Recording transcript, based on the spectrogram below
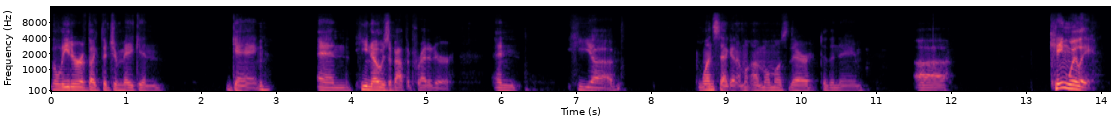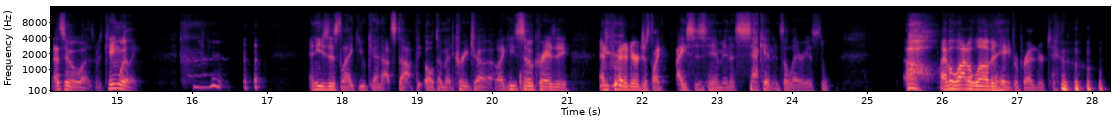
the leader of like the Jamaican gang, and he knows about the predator. And he uh one second, I'm I'm almost there to the name. Uh King Willie. That's who it was. It was King Willie. And he's just like, you cannot stop the ultimate creature. Like he's so crazy. And Predator just like ices him in a second. It's hilarious. Oh, I have a lot of love and hate for Predator too.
